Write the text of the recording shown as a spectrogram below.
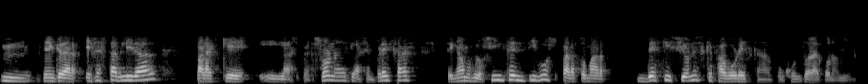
mmm, tienen que dar esa estabilidad para que las personas, las empresas, tengamos los incentivos para tomar decisiones que favorezcan al conjunto de la economía.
